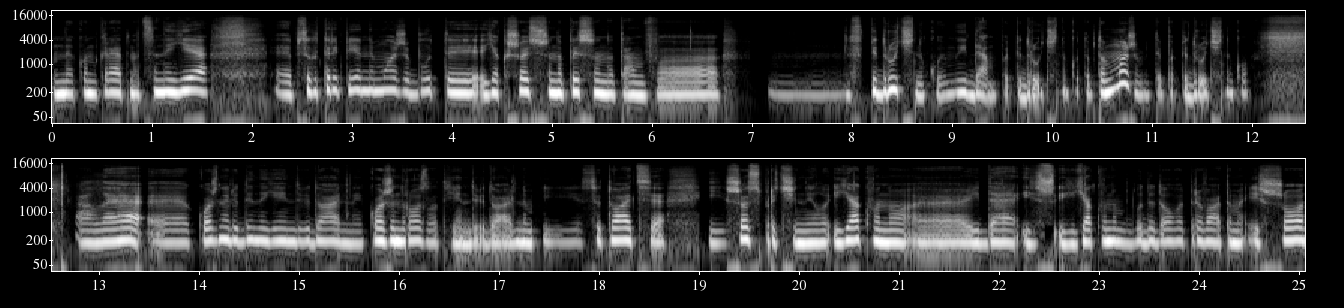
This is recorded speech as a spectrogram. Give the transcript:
не конкретно. Це не є психотерапія не може бути як щось, що написано там в в підручнику, і ми йдемо по підручнику. Тобто ми можемо йти по підручнику, але е, кожна людина є індивідуальною, кожен розлад є індивідуальним. І ситуація, і що спричинило, і як воно е, йде, і, і як воно буде довго триватиме, і що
